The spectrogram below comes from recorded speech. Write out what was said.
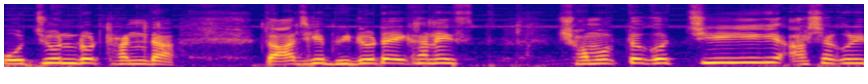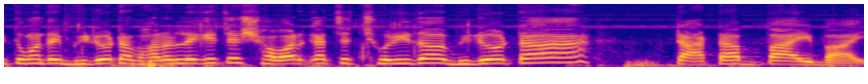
প্রচণ্ড ঠান্ডা। তো আজকে ভিডিওটা এখানে সমাপ্ত করছি। আশা করি তোমাদের ভিডিওটা ভালো লেগেছে। সবার কাছে ছড়িয়ে দাও ভিডিওটা টাটা বাই বাই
